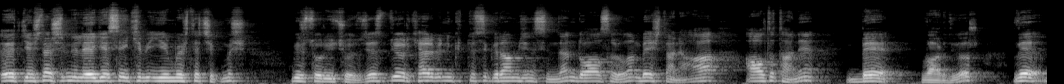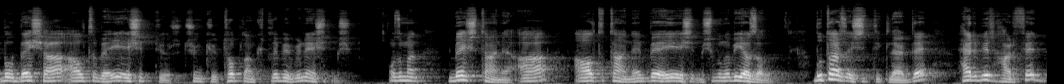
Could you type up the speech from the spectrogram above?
Evet gençler şimdi LGS 2025'te çıkmış bir soruyu çözeceğiz. Diyor ki her birinin kütlesi gram cinsinden doğal sayı olan 5 tane A, 6 tane B var diyor. Ve bu 5A 6B'ye eşit diyor. Çünkü toplam kütle birbirine eşitmiş. O zaman 5 tane A 6 tane B'ye eşitmiş. Bunu bir yazalım. Bu tarz eşitliklerde her bir harfe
